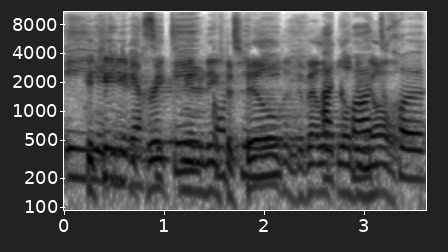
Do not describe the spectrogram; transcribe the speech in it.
et d'universités continuent à croître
